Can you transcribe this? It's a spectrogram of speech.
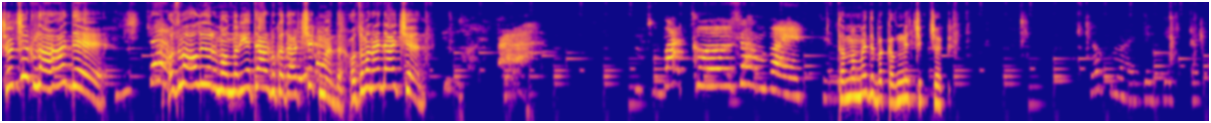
Çocuklar hadi. O zaman alıyorum onları. Yeter bu kadar çıkmadı. O zaman hadi açın. Bak sen bayettin. Tamam hadi bakalım ne çıkacak. Çok merak ettim.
